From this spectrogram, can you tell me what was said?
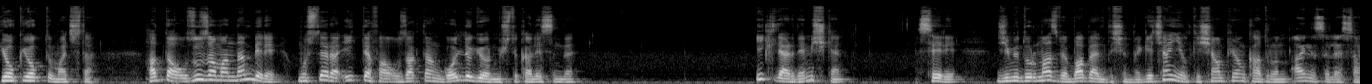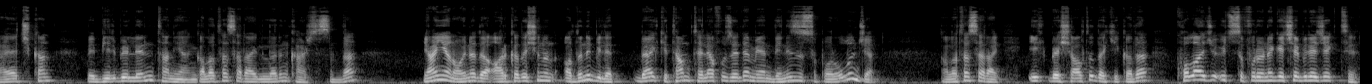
yok yoktu maçta. Hatta uzun zamandan beri Muslera ilk defa uzaktan gol de görmüştü kalesinde. İlkler demişken seri Jimmy Durmaz ve Babel dışında geçen yılki şampiyon kadronun aynısıyla sahaya çıkan ve birbirlerini tanıyan Galatasaraylıların karşısında yan yana oynadığı arkadaşının adını bile belki tam telaffuz edemeyen Denizli Spor olunca Galatasaray ilk 5-6 dakikada kolayca 3-0 öne geçebilecekti.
